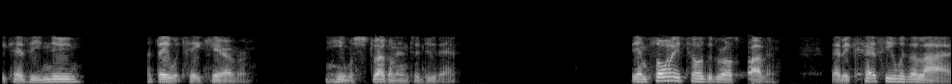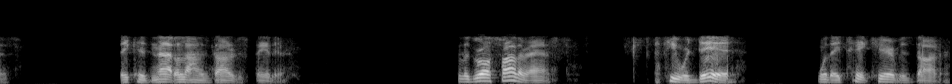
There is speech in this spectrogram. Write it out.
because he knew that they would take care of her. He was struggling to do that. The employee told the girl's father that because he was alive, they could not allow his daughter to stay there. So the girl's father asked if he were dead, would they take care of his daughter?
